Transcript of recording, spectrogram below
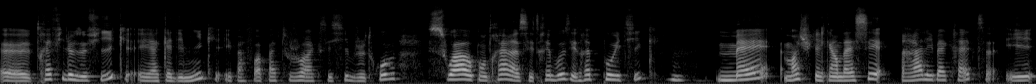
euh, très philosophique et académique, et parfois pas toujours accessible, je trouve, soit au contraire c'est très beau, c'est très poétique. Mm. Mais moi, je suis quelqu'un d'assez râle et pâquerette et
